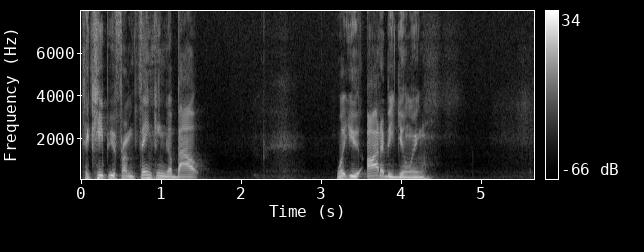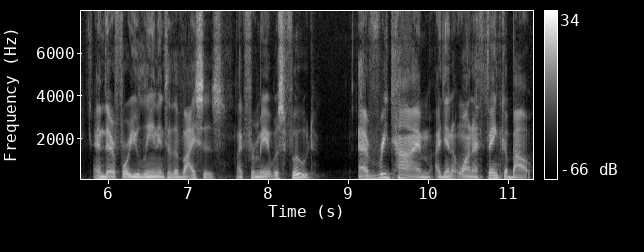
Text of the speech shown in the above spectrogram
to keep you from thinking about what you ought to be doing. And therefore, you lean into the vices. Like for me, it was food. Every time I didn't want to think about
